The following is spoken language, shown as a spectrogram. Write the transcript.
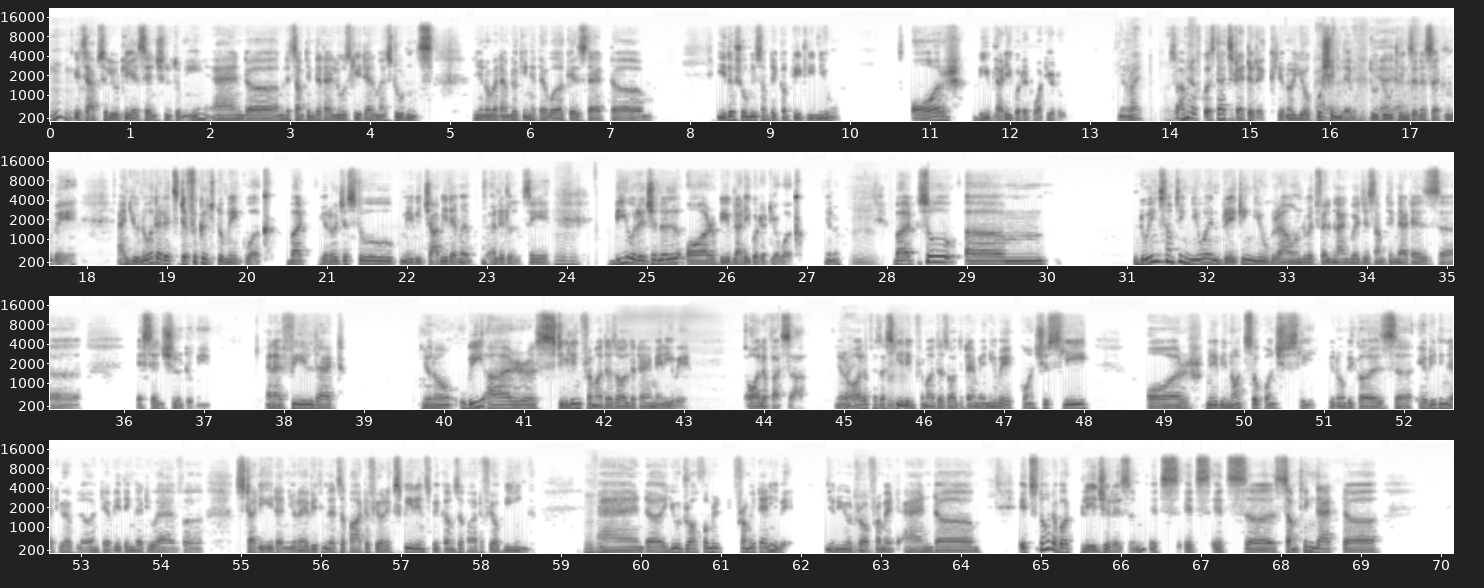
Mm. it's absolutely essential to me and uh, I mean, it's something that i loosely tell my students you know when i'm looking at their work is that um, either show me something completely new or be bloody good at what you do you know Right. so i mean of course that's rhetoric you know you're pushing them to Absolutely. do Yeah, yeah. things in a certain way and you know that it's difficult to make work but you know just to maybe chabi them a, a little say Mhm. be original or be bloody good at your work you know Mm. but so um, doing something new and breaking new ground with film language is something that is uh, essential to me and i feel that you know we are stealing from others all the time anyway all of us are you know Right. all of us are Mhm. stealing from others all the time anyway consciously or maybe not so consciously you know because uh, everything that you have learned everything that you have uh, studied and you know everything that's a part of your experience becomes a part of your being Mhm. and uh, you draw from it from it anyway you know you draw Mm. from it and um, it's not about plagiarism it's it's it's uh, something that uh,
